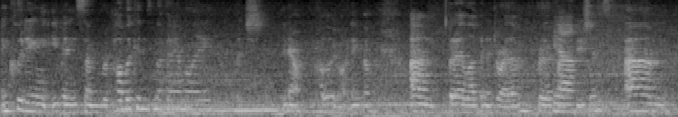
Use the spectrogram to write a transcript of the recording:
including even some Republicans in the family, which you know probably won't name them, um, but I love and adore them for their Yeah. contributions. Um,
